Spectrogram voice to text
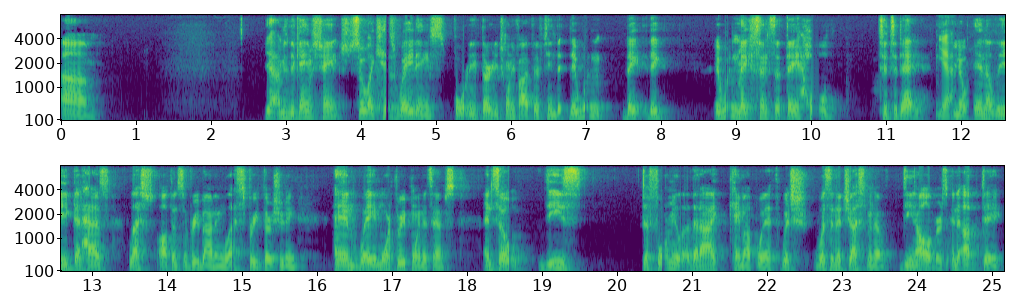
um, yeah, I mean the game's changed. So like his weightings 40, 30, 25, 15, they, they wouldn't they they it wouldn't make sense that they hold to today. Yeah. You know, in a league that has less offensive rebounding, less free throw shooting, and way more three point attempts. And so these the formula that I came up with, which was an adjustment of Dean Oliver's, an update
